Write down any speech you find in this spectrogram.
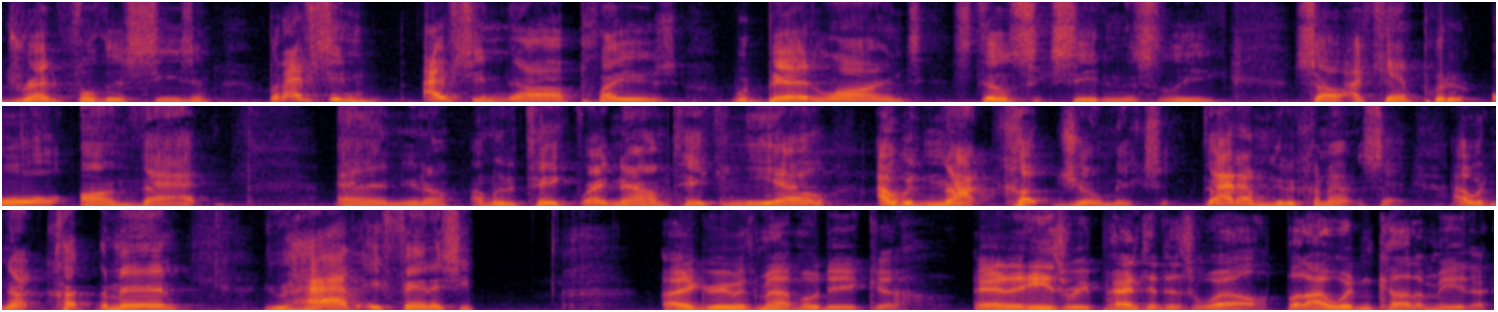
dreadful this season. But I've seen I've seen uh, players with bad lines still succeed in this league. So I can't put it all on that. And you know, I'm going to take right now. I'm taking the L. I would not cut Joe Mixon. That I'm going to come out and say. I would not cut the man. You have a fantasy I agree with Matt Modica. And he's repented as well, but I wouldn't cut him either.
